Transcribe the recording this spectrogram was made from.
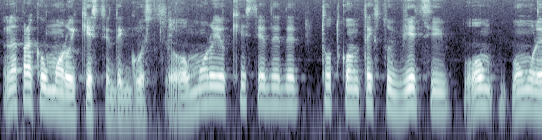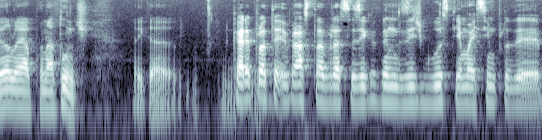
neapărat că umorul e chestie de gust, umorul e o chestie de, de tot contextul vieții om, omului ăluia până atunci. Adică, care poate, asta vrea să zic că când zici gust e mai simplu de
